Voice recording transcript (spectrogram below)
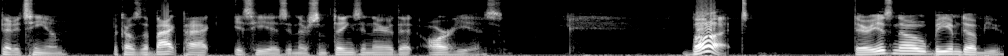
that it's him because the backpack is his and there's some things in there that are his. But there is no BMW.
